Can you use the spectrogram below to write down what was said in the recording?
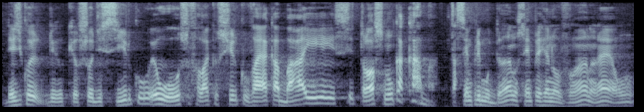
Desde que eu sou de circo, eu ouço falar que o circo vai acabar e esse troço nunca acaba. Está sempre mudando, sempre renovando, né? É um,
